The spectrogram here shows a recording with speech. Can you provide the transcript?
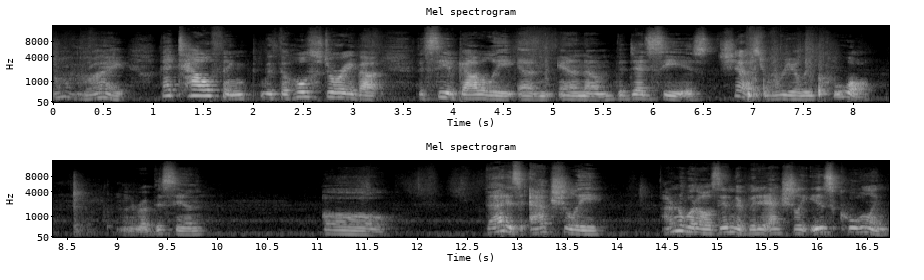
All right. That towel thing with the whole story about the Sea of Galilee and, and um, the Dead Sea is just really cool. I'm going to rub this in. Oh, that is actually, I don't know what else in there, but it actually is cooling.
